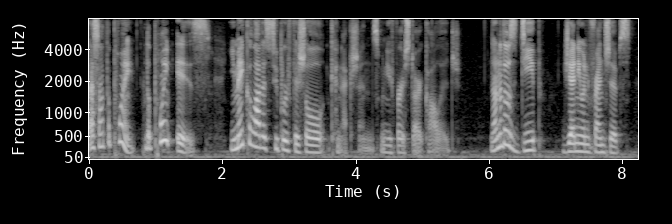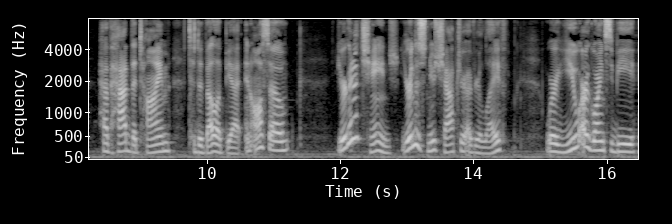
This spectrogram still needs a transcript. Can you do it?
that's not the point. The point is you make a lot of superficial connections when you first start college. None of those deep, genuine friendships have had the time to develop yet. And also, you're going to change. You're in this new chapter of your life where you are going to be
